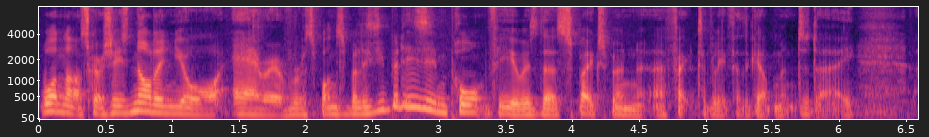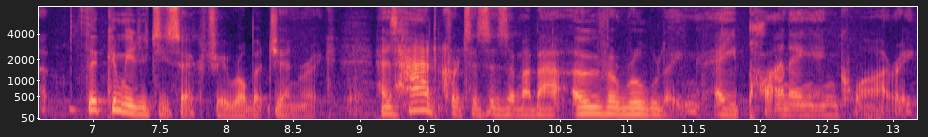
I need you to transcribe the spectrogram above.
One last question. It's not in your area of responsibility, but it is important for you as the spokesman effectively for the government today. The Community Secretary, Robert Jenrick, has had criticism about overruling a planning inquiry,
